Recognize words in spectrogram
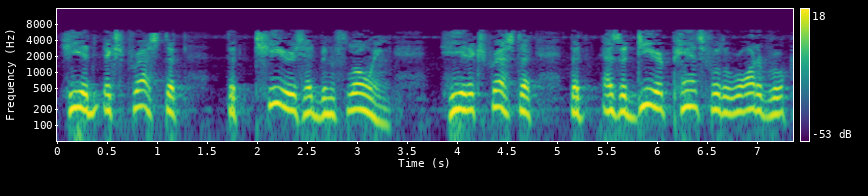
He had expressed that the tears had been flowing. He had expressed that, that as a deer pants for the water brook,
